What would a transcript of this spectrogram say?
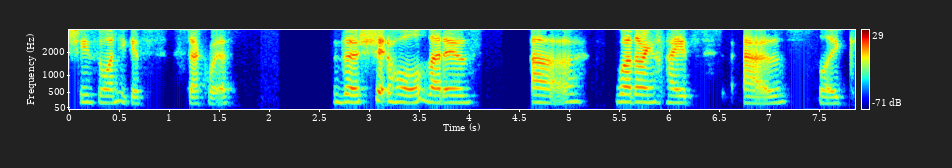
she's the one who gets stuck with the shithole that is uh Wuthering Heights as like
